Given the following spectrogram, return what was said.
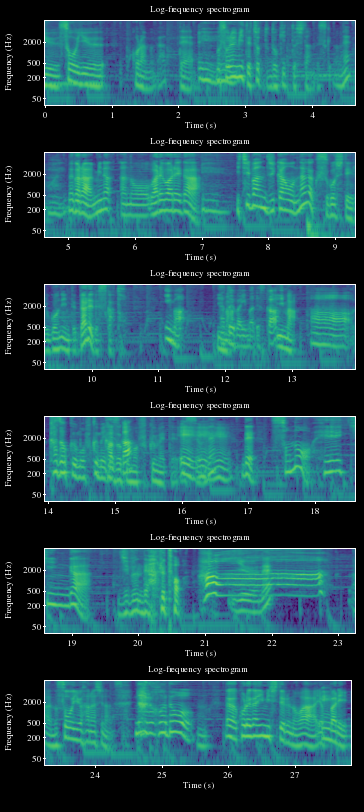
いうそういうコラムがあって、ええ。まあそれ見てちょっとドキッとしたんですけどね。えはい。だからみなあの我々がええ。一番時間を長く過ごしている5人って誰ですかと。今。今。例えば今ですか？今。あー家族も含め家ですか？族も含めてですよね。ええええええ。でその平均が自分であるとはあいうね。あ。のそういう話なんですよ、なるほど。うん、だからこれが意味してるのはやっぱり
